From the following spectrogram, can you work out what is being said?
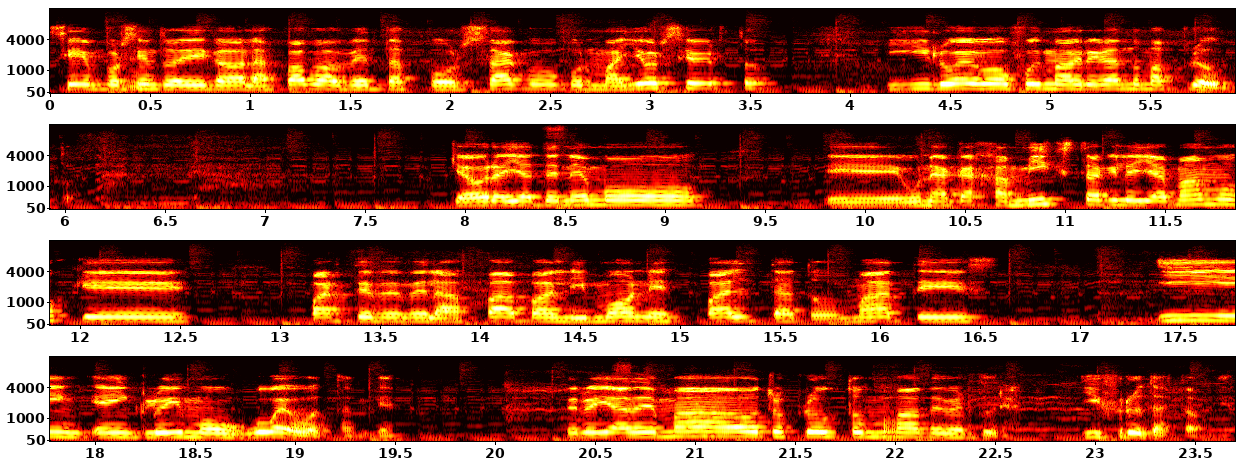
100% dedicado a las papas, ventas por saco, por mayor, ¿cierto? Y luego fuimos agregando más productos. Que ahora ya tenemos eh, una caja mixta que le llamamos, que parte desde las papas, limones, palta, tomates y, e incluimos huevos también. Pero y además otros productos más de verdura y frutas también.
